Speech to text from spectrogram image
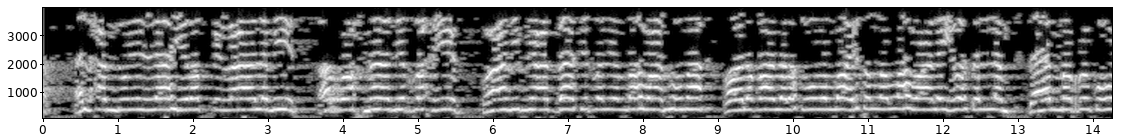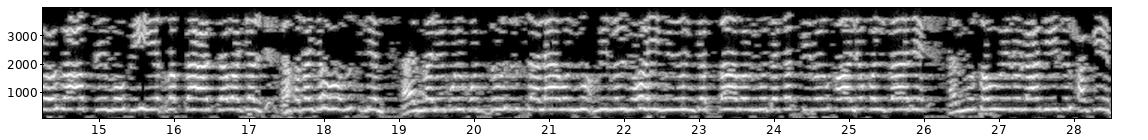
الحمد لله رب العالمين الرحمن الرحيم. وعن ابن عباس رضي الله عنهما قال قال رسول الله صلى الله عليه وسلم فأما الركوع فعظموا فيه الرب عز وجل. أخرجه مسلم. الملك القدوس السلام المؤمن المهيمن الجبار المتكبر الخالق البارئ المصور العزيز الحكيم.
